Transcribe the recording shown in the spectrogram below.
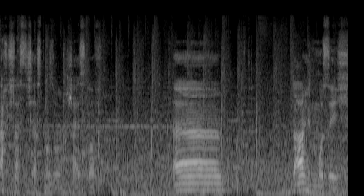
Ach, ich lasse dich erstmal so. Scheiß drauf. Ähm, dahin muss ich.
